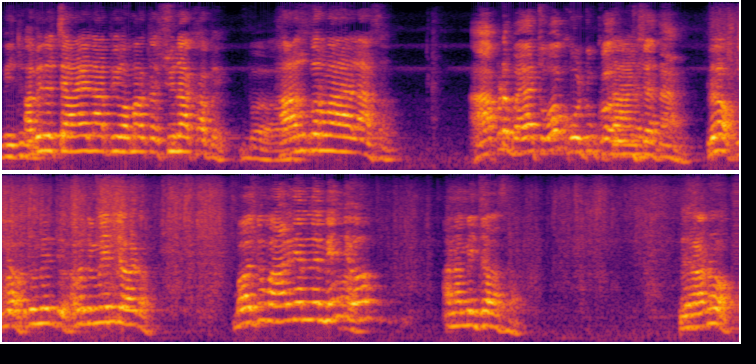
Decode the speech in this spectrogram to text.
બીજું? અભી તો ચા ના પીવું અમારે કશું ના ખાપે. સારું કરવા આયેલા છે. આપણે ભયા આ ચો ખોટું કરવું છે તાન બધું હડો બધું વાળી એમને અને અમે જશે લે હાડો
